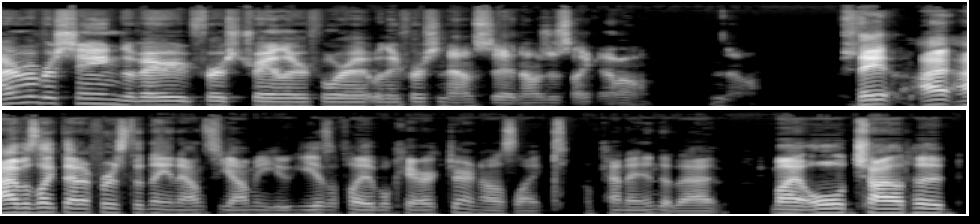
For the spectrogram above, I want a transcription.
I remember seeing the very first trailer for it when they first announced it, and I was just like, I don't know. They, I, I was like that at first. Then they announced Yami Yugi as a playable character, and I was like, I'm kind of into that. My old childhood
